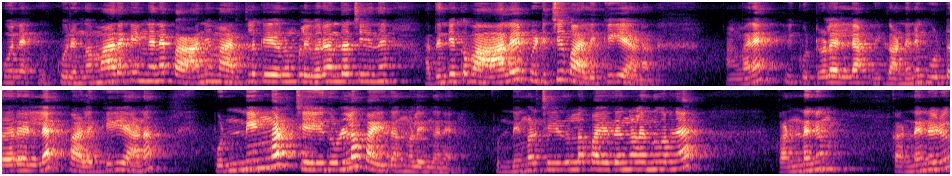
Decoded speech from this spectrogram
കുന കുരങ്ങന്മാരൊക്കെ ഇങ്ങനെ പാഞ്ഞ് മരത്തിൽ കയറുമ്പോൾ ഇവരെന്താ ചെയ്യുന്നത് അതിന്റെയൊക്കെ വാലെ പിടിച്ച് വലിക്കുകയാണ്. അങ്ങനെ ഈ കുട്ടികളെല്ലാം ഈ കണ്ണിനും കൂട്ടുകാരെല്ലാം കളിക്കുകയാണ്. പുണ്യങ്ങൾ ചെയ്തുള്ള പൈതങ്ങൾ ഇങ്ങനെ. പുണ്യങ്ങൾ ചെയ്തുള്ള പൈതങ്ങൾ എന്ന് പറഞ്ഞാൽ കണ്ണനും കണ്ണനൊരു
